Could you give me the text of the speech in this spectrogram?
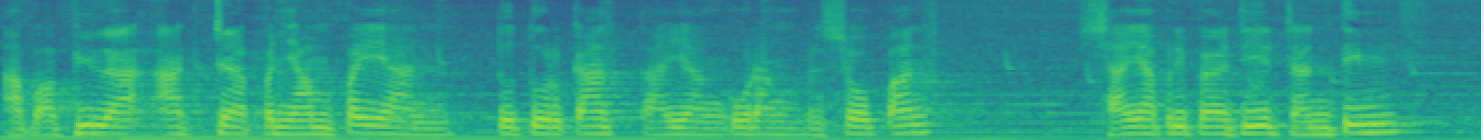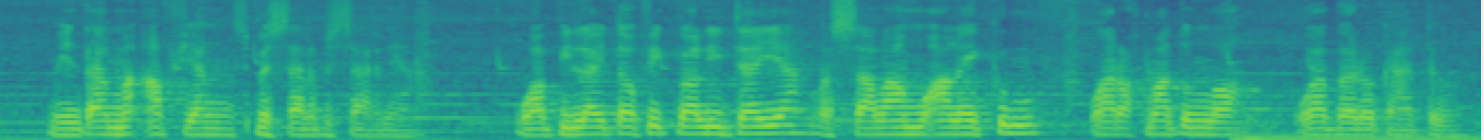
apabila ada penyampaian tutur kata yang kurang bersopan. Saya pribadi dan tim minta maaf yang sebesar-besarnya. Wabillahi taufik walidayah wassalamualaikum warahmatullahi wabarakatuh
